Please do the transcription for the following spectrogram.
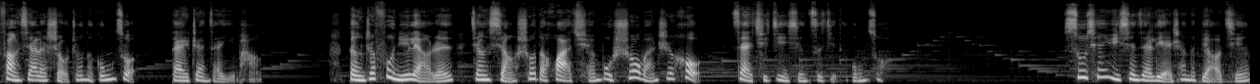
放下了手中的工作，呆站在一旁。等着父女两人将想说的话全部说完之后，再去进行自己的工作。苏千玉现在脸上的表情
